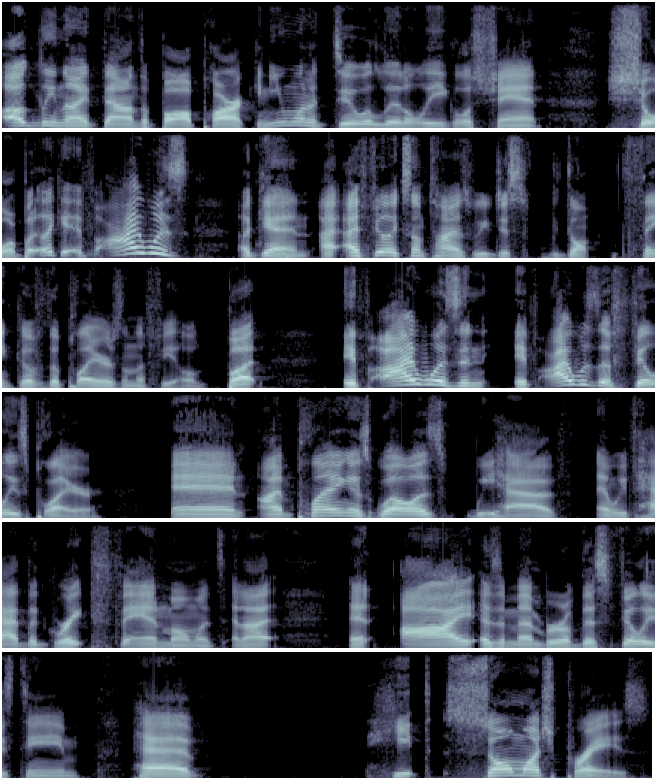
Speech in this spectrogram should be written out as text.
ugly night down at the ballpark and you want to do a little Eagles chant, sure. But, like, if I was, again, I, I feel like sometimes we just we don't think of the players on the field. But if I was an, if I was a Phillies player and I'm playing as well as we have and we've had the great fan moments and I, and I, as a member of this Phillies team, have heaped so much praise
